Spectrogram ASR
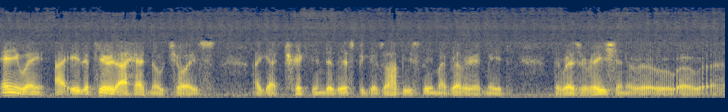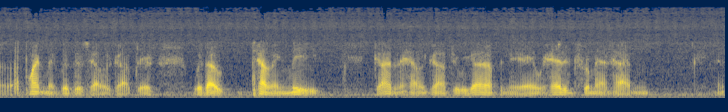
Anyway, I, it appeared I had no choice. I got tricked into this because obviously my brother had made the reservation or, or, or uh, appointment with this helicopter without telling me. Got in the helicopter, we got up in the air, we're headed for Manhattan. And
